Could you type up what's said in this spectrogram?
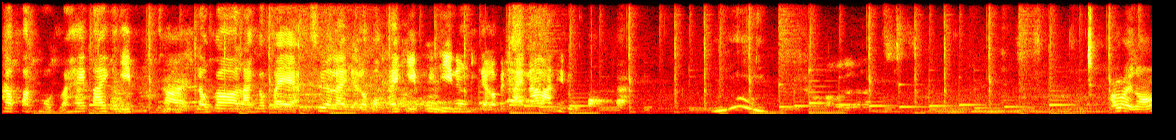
เราปักหมุดไว้ให้ใต้คลิป ใช่ แล้วก็ร้านกาแฟอะชื่ออะไรเดี๋ยวเราบอกใต้คลิปอีกทีนึงเดี๋ยวเราไปถ่ายหน้าร้านให้ดูอืมอร่อยเนาะ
